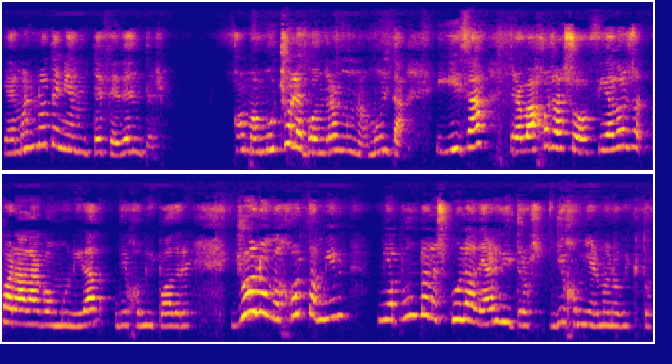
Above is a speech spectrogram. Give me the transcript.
y además no tenía antecedentes. Como mucho le pondrán una multa y quizá trabajos asociados para la comunidad, dijo mi padre. Yo a lo mejor también me apunto a la escuela de árbitros, dijo mi hermano Víctor.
